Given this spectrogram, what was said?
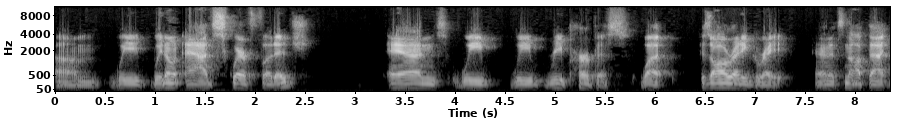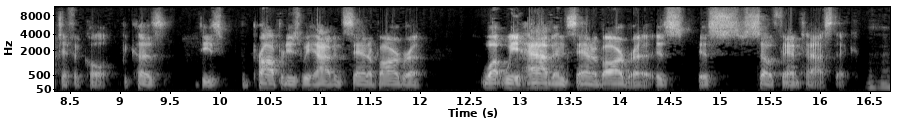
Um, we we don't add square footage, and we we repurpose what is already great, and it's not that difficult because these the properties we have in Santa Barbara, what we have in Santa Barbara is is so fantastic. Mm-hmm.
